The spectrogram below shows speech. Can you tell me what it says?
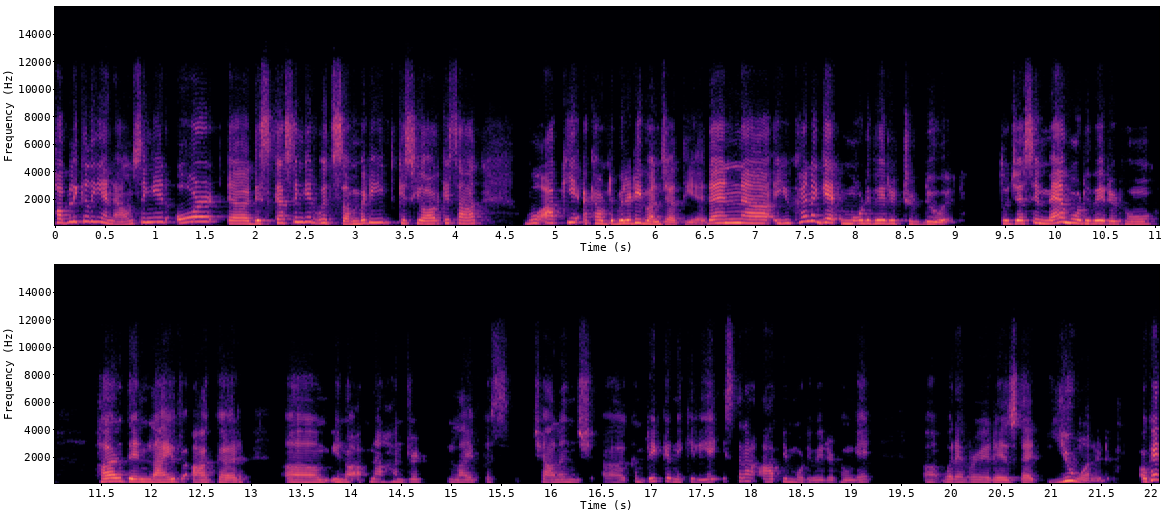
announcing it or uh, discussing it with somebody किसी और के साथ वो आपकी accountability बन जाती है uh, you kind of get motivated to do it तो जैसे मैं motivated हूँ हर दिन live आकर um, you know अपना 100 live का uh, complete करने के लिए इस तरह आप भी motivated होंगे uh, whatever it is that you want to do okay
